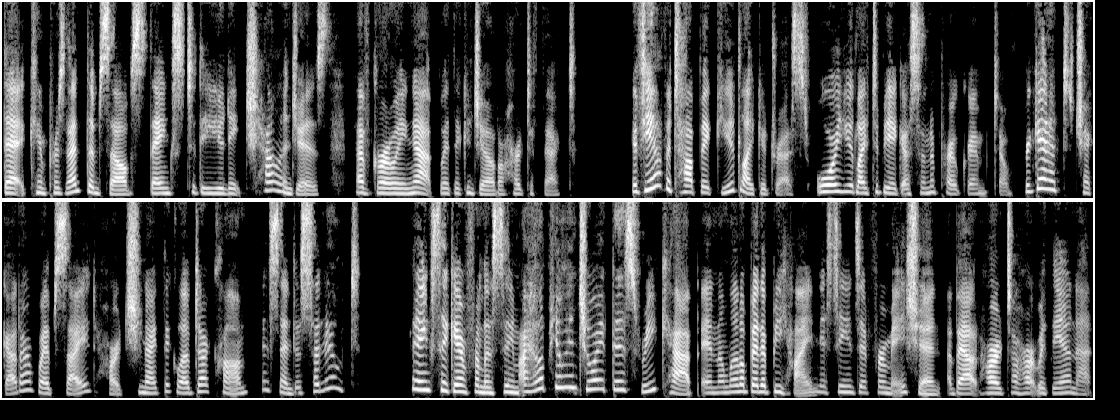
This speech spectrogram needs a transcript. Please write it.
that can present themselves thanks to the unique challenges of growing up with a congenital heart defect. If you have a topic you'd like addressed or you'd like to be a guest on a program, don't forget to check out our website, heartsunitetheglobe.com, and send us a note. Thanks again for listening. I hope you enjoyed this recap and a little bit of behind the scenes information about Heart to Heart with Anna.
